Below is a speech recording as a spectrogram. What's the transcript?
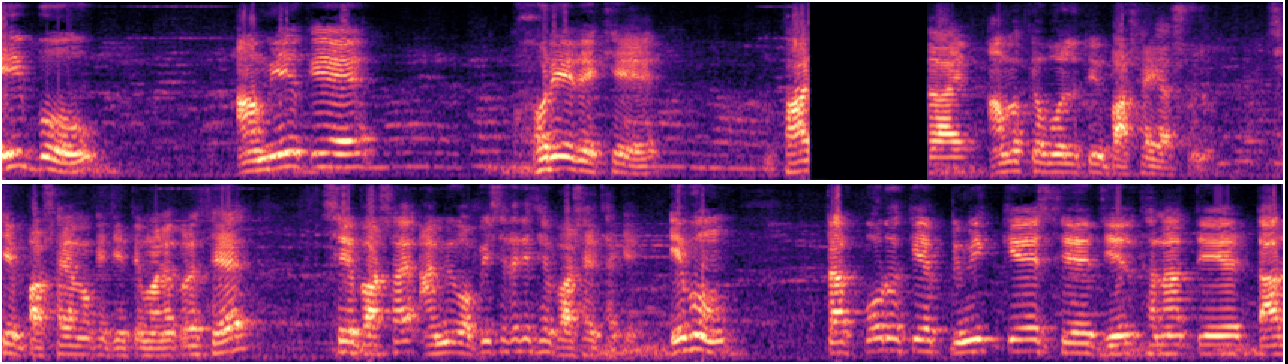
এই বউ আমি একে ঘরে রেখে আমাকে বলে, তুমি বাসায় আসো না। সে বাসায় আমাকে যেতে মানা করেছে, সে বাসায়, আমি অফিসে থাকি সে বাসায় থাকে। এবং তার পরকে প্রেমিককে সে জেলখানাতে তার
